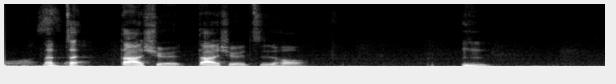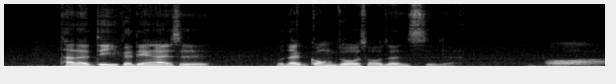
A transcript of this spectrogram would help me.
哇！那在大学大学之后，谈的第一个恋爱是我在工作的时候认识的。哇！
